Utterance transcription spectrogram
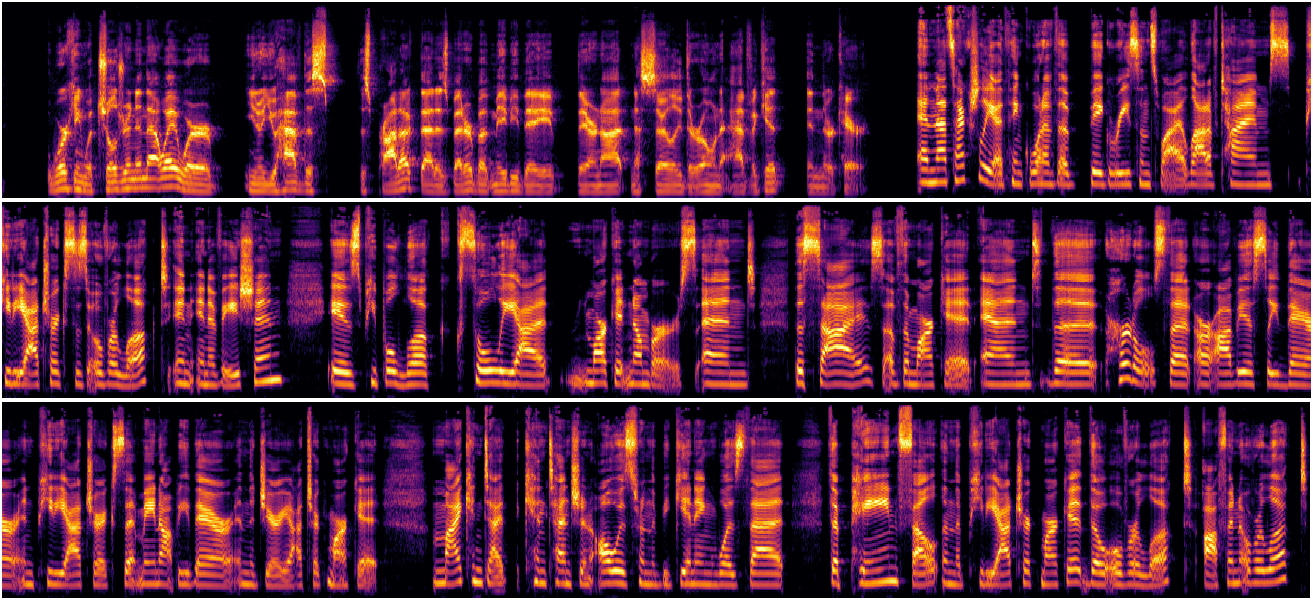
working with children in that way, where you know you have this this product that is better, but maybe they they are not necessarily their own advocate in their care. And that's actually, I think, one of the big reasons why a lot of times pediatrics is overlooked in innovation is people look solely at market numbers and the size of the market and the hurdles that are obviously there in pediatrics that may not be there in the geriatric market my cont- contention always from the beginning was that the pain felt in the pediatric market, though overlooked, often overlooked,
